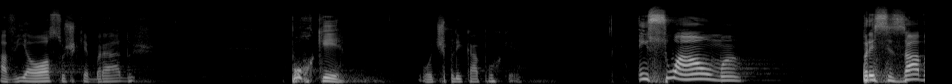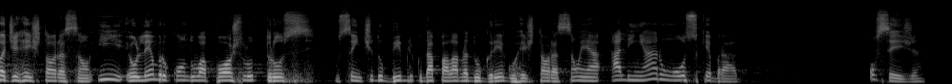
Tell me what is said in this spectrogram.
havia ossos quebrados. Por quê? Vou te explicar por quê. Em sua alma precisava de restauração. E eu lembro quando o apóstolo trouxe o sentido bíblico da palavra do grego, restauração é alinhar um osso quebrado. Ou seja,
